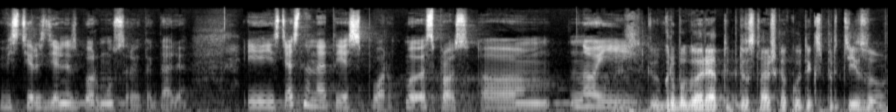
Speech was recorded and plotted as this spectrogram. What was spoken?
ввести раздельный сбор мусора и так далее. И, естественно, на это есть спор, э, спрос. Эм, но и... Есть, грубо говоря, ты предоставляешь какую-то экспертизу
